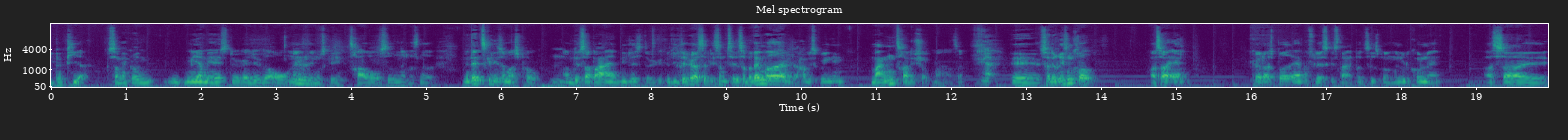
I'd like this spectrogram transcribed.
i papir, som er gået mere og mere i stykker i løbet af årene. Mm. Det er måske 30 år siden eller sådan noget. Men den skal ligesom også på. Mm. Om det så bare er et lille stykke, fordi det hører så ligesom til. Så på den måde har vi sgu egentlig mange traditioner. Altså. Ja. Øh, så det er risengrød, og så and. Kørte også både and og flæskesteg på et tidspunkt, men nu er det kun and. Og så, øh,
